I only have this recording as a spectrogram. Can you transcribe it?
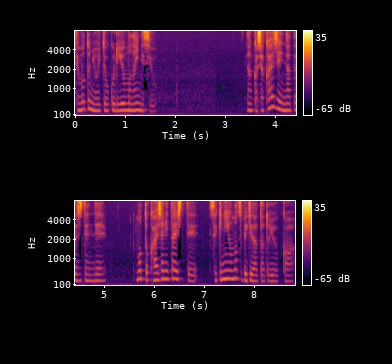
手元に置いておく理由もないんですよ。なんか社会人になった時点でもっと会社に対して責任を持つべきだったというか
